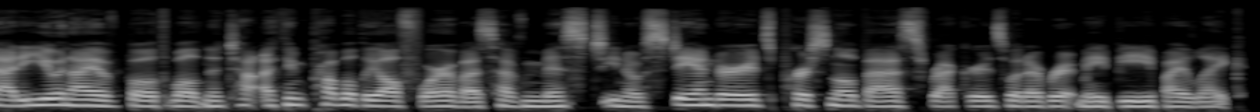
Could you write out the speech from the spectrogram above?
Maddy, you and I have both, well, Nat- I think probably all four of us have missed, you know, standards, personal bests, records, whatever it may be by like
